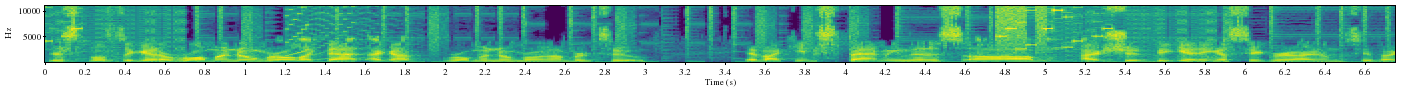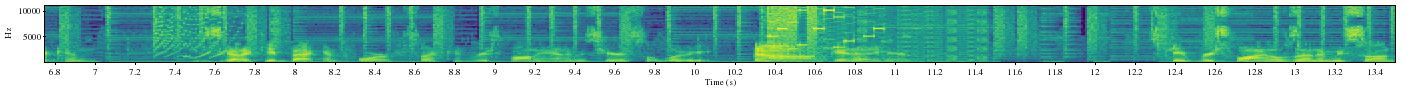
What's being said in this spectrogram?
You're supposed to get a Roman numeral like that. I got Roman numeral number two. If I keep spamming this, um, I should be getting a secret item. See if I can... Just gotta keep back and forth so I can respawn the enemies here. So, Louis, get out of here. Respawning those enemies, son.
